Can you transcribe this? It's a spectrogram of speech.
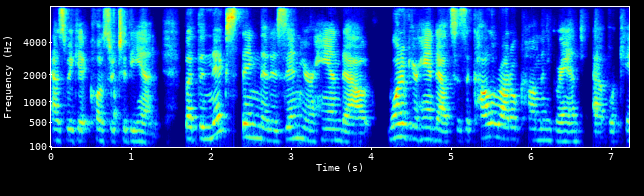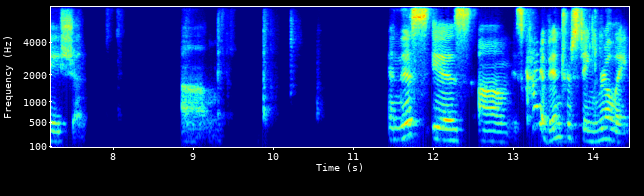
as we get closer to the end. But the next thing that is in your handout, one of your handouts is a Colorado Common Grant application. Um, and this is um, it's kind of interesting, really.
